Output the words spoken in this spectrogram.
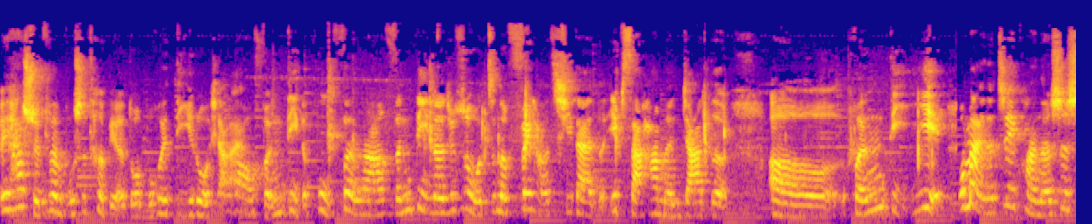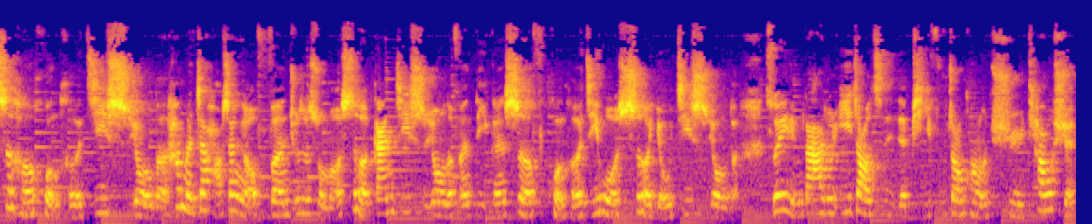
而且它水分不是特别的多，不会滴落下来。到粉底的部分啦，粉底呢，就是我真的非常期待的 IPSA 他们家的呃粉底液。我买的这一款呢是适合混合肌使用的，他们家好像有分，就是什么适合干肌使用的粉底，跟适合混合肌或者适合油肌使用的。所以你们大家就依照自己的皮肤状况去挑选。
